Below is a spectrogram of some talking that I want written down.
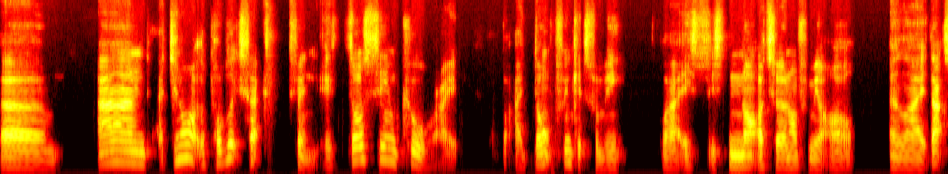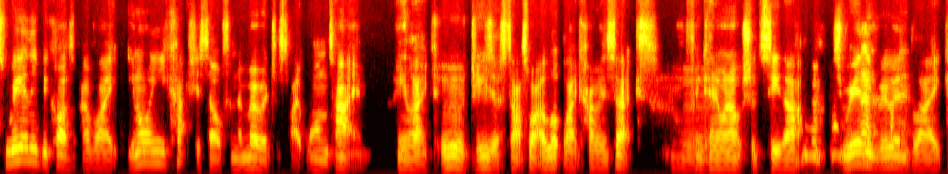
Um, and do you know what? The public sex thing, it does seem cool, right? But I don't think it's for me. Like, it's, it's not a turn on for me at all. And like, that's really because I've like, you know, when you catch yourself in the mirror just like one time, and you're like, oh, Jesus, that's what I look like having sex. I don't mm. think anyone else should see that. It's really ruined like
